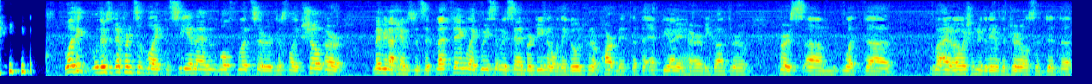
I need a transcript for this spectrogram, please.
well, I think well, there's a difference of like the CNN Wolf Blitzer just like show or maybe not him specific. That thing like recently San Bernardino where they go into an apartment that the FBI had already gone through versus um, what the I, I wish I knew the name of the journalist that did the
